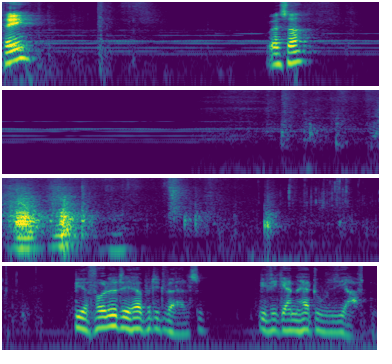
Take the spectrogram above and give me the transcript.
Hey. Hvad så? Vi har fundet det her på dit værelse. Vi vil gerne have det ude i aften.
